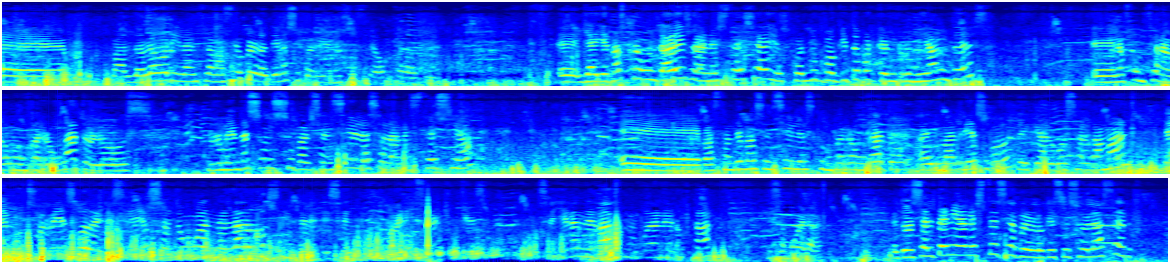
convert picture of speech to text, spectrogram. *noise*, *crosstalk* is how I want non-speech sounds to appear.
eh, para el dolor y la inflamación, pero lo tiene súper bien, es este. Eh, y ayer nos preguntáis la anestesia y os cuento un poquito porque en rumiantes eh, no funciona como un perro o un gato. Los rumiantes son súper sensibles a la anestesia, eh, bastante más sensibles que un perro o un gato. Hay más riesgo de que algo salga mal y hay mucho riesgo de que si ellos se tumban de lado, si te- se pulvericen, que es- se llenen de gas, no puedan eructar y se mueran. Entonces él tenía anestesia, pero lo que se suele hacer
